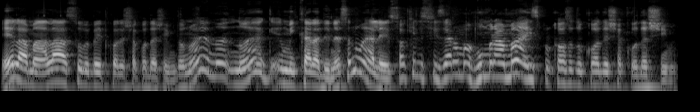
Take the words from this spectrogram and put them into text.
Ela malá sube beit kodesh kodashim. Então não é não é, é uma encaradina, essa não é a lei, só que eles fizeram uma rumra a mais por causa do kodesh kodashim.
